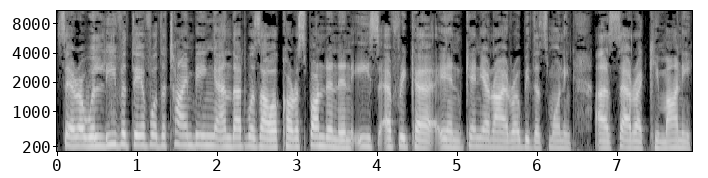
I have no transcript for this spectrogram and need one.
Sarah, we'll leave it there for the time being. And that was our correspondent in East Africa in Kenya, Nairobi this morning, uh, Sarah Kimani.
